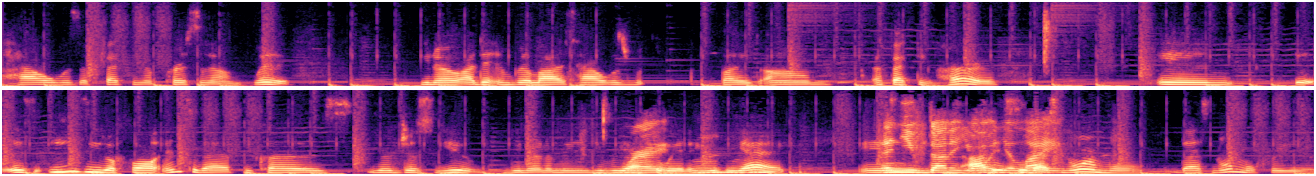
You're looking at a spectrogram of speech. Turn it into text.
how it was affecting the person I'm with. You know, I didn't realize how it was like um affecting her. And it's easy to fall into that because you're just you. You know what I mean? You react Right. the way that Mhm. you react, And you've done it all your life. That's normal. That's normal for you.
